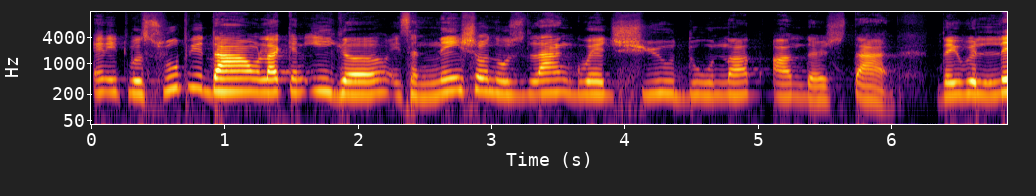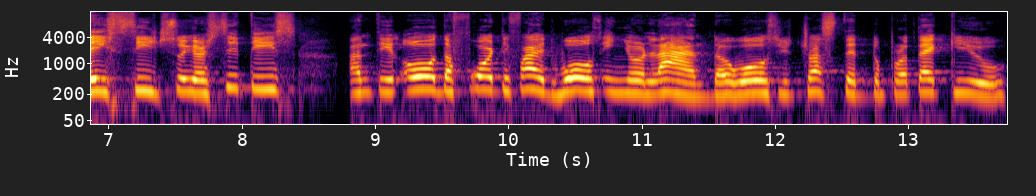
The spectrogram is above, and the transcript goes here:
and it will swoop you down like an eagle. It's a nation whose language you do not understand. They will lay siege to your cities until all the fortified walls in your land, the walls you trusted to protect you,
